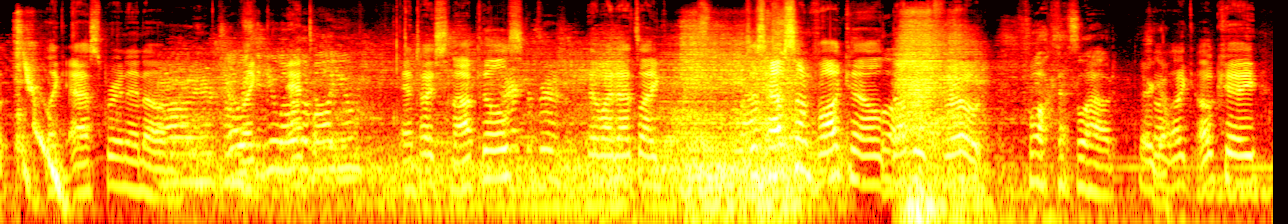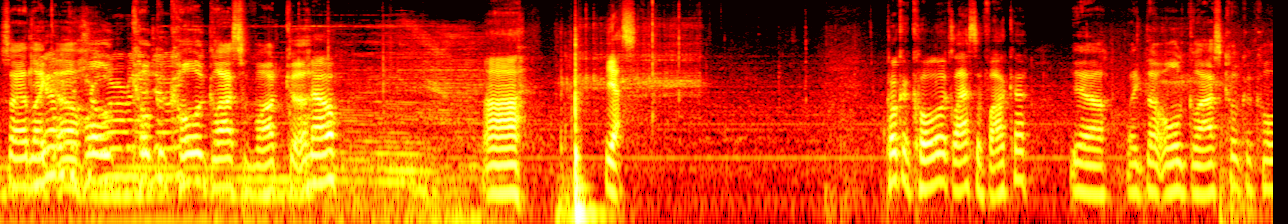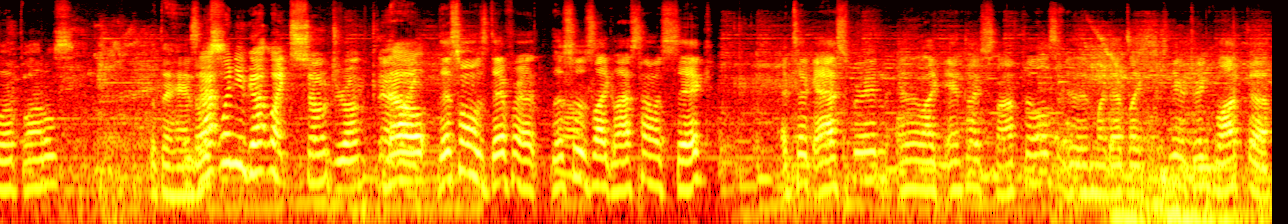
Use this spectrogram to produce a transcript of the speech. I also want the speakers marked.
Speaker 1: uh like aspirin and um
Speaker 2: Joey,
Speaker 1: like
Speaker 2: can you lower the
Speaker 1: anti-
Speaker 2: volume?
Speaker 1: anti snot pills. And my dad's like, just have some vodka, it'll numb your throat.
Speaker 2: Fuck, that's loud.
Speaker 3: There you
Speaker 1: So I'm
Speaker 3: go.
Speaker 1: like, okay. So I had like
Speaker 2: a
Speaker 1: a whole
Speaker 2: controller over there, Joey?
Speaker 1: Coca Cola glass of vodka.
Speaker 3: No. Uh, yes. Coca Cola, glass of vodka.
Speaker 1: Yeah, like the old glass Coca Cola bottles with the
Speaker 2: Is that when you got like so drunk that
Speaker 1: No,
Speaker 2: like,
Speaker 1: this one was different. This
Speaker 2: Oh.
Speaker 1: was like last time I was sick. I took aspirin and then like anti snot pills, and then my dad's like, "Here, drink vodka."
